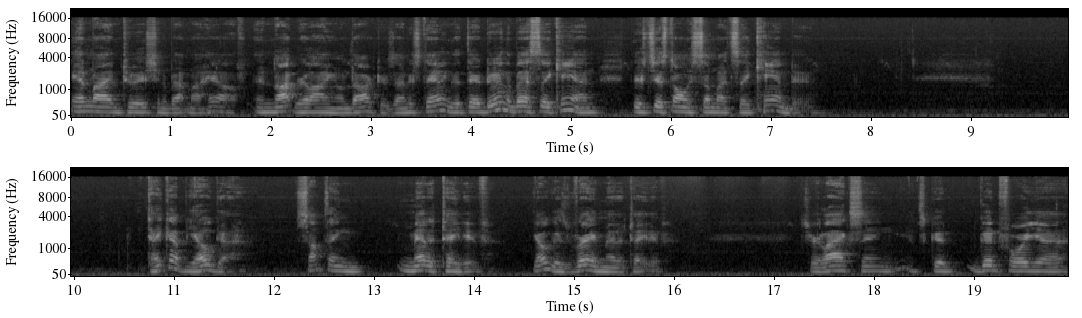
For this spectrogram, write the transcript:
And my intuition about my health and not relying on doctors, understanding that they're doing the best they can. There's just only so much they can do. Take up yoga, something meditative. Yoga is very meditative. It's relaxing. It's good good for you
